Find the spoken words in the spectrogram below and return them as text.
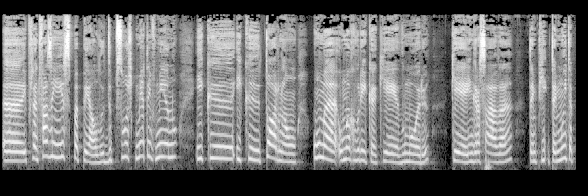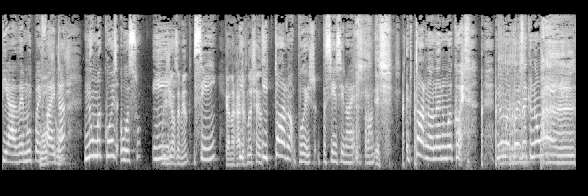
Ah, e, portanto, fazem esse papel de pessoas que metem veneno e que, e que tornam uma, uma rubrica que é de humor, que é engraçada, tem, tem muita piada, é muito bem Ouves- feita, ouves? numa coisa. Ouço. E, Religiosamente? Sim. Que é na Rádio e, Renascença. E tornam. Pois, paciência, não é? Pronto tornam-na numa coisa, numa coisa que não é.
